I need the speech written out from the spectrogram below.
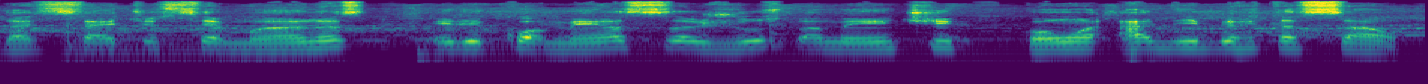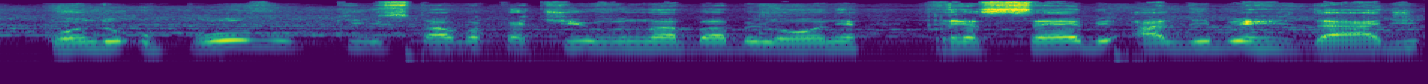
das sete semanas, ele começa justamente com a libertação, quando o povo que estava cativo na Babilônia recebe a liberdade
